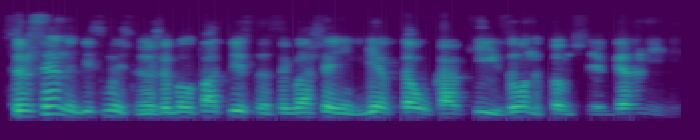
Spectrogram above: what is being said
Совершенно бессмысленный. Уже было подписано соглашение, где кто, какие зоны, в том числе в Берлине.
